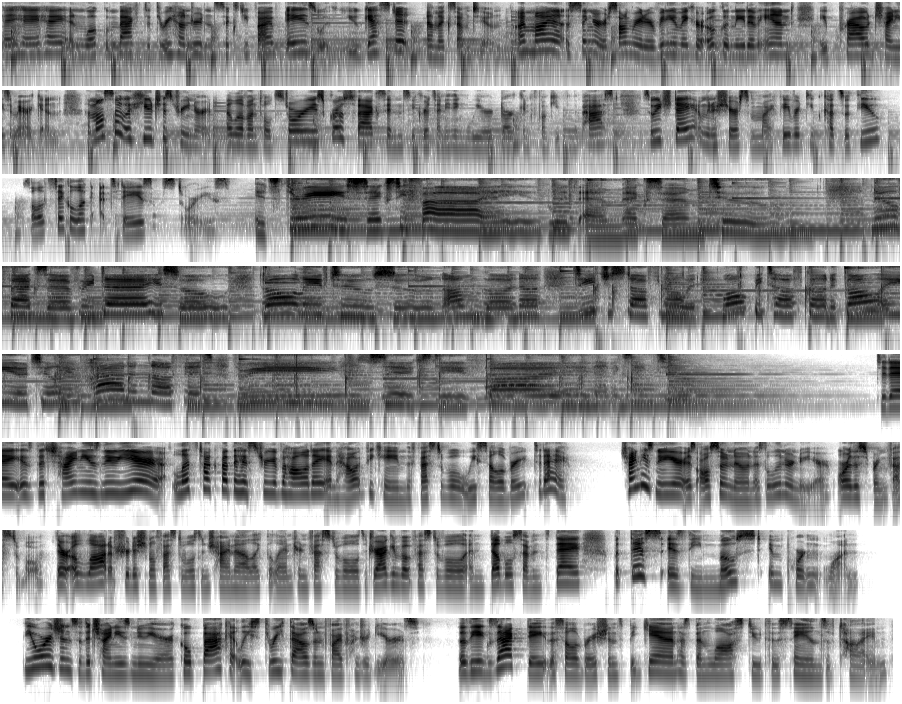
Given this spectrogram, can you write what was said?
Hey, hey, hey, and welcome back to 365 Days with, you guessed it, mxmtoon. I'm Maia, a singer, songwriter, videomaker, Oakland native, and a proud Chinese American. I'm also a huge history nerd. I love untold stories, gross facts, hidden secrets, anything weird, dark, and funky from the past. So each day, I'm going to share some of my favorite deep cuts with you. So let's take a look at today's stories. It's 365 with mxmtoon. New facts every day, so don't too soon. I'm gonna teach you stuff, no, it won't be tough. Gonna go a year till you've had enough. It's 365 Today is the Chinese New Year. Let's talk about the history of the holiday and how it became the festival we celebrate today. Chinese New Year is also known as the Lunar New Year or the Spring Festival. There are a lot of traditional festivals in China, like the Lantern Festival, the Dragon Boat Festival, and Double Seventh Day, but this is the most important one. The origins of the Chinese New Year go back at least 3,500 years, though the exact date the celebrations began has been lost due to the sands of time.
